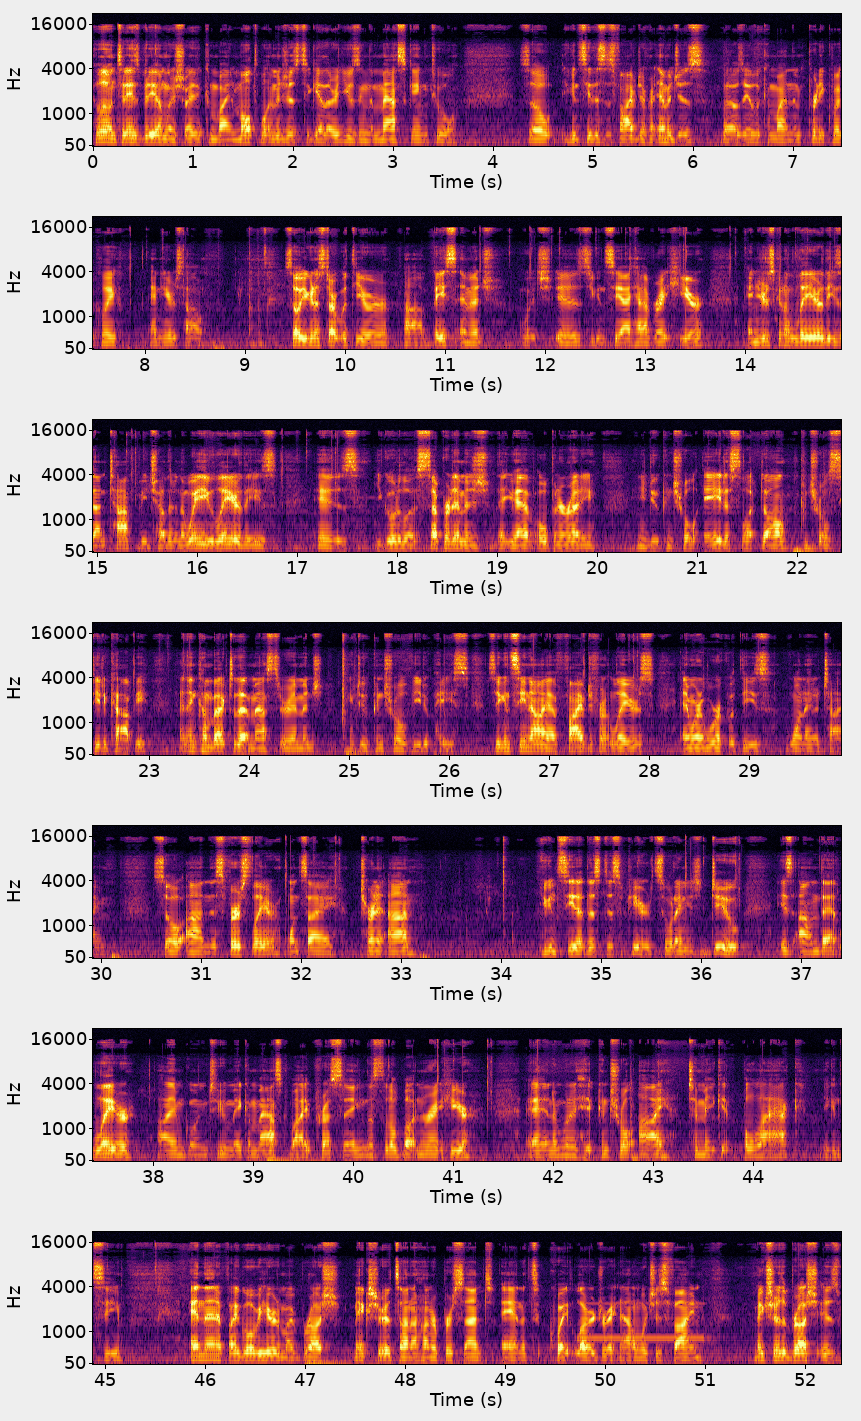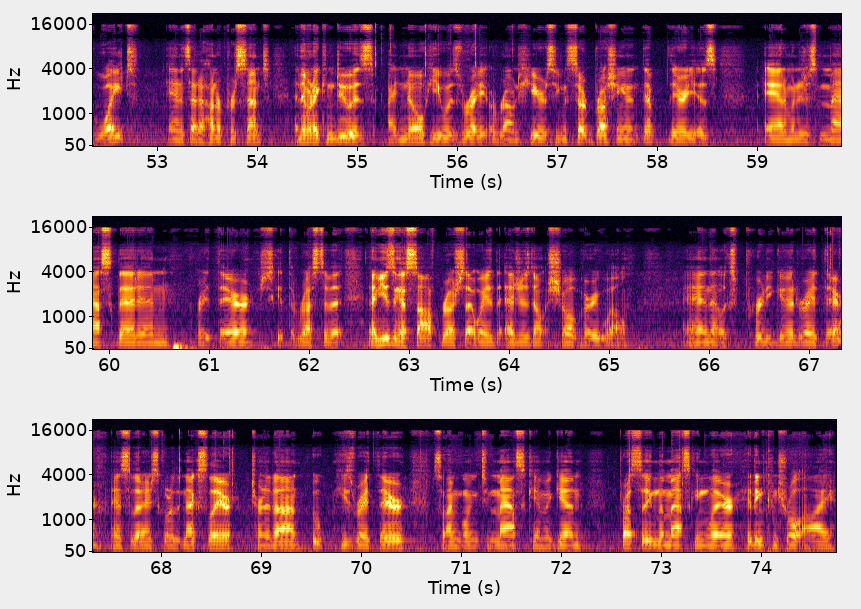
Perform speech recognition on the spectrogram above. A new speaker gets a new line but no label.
Hello, in today's video I'm going to show you to combine multiple images together using the masking tool. So you can see this is five different images, but I was able to combine them pretty quickly, and here's how. So you're going to start with your uh, base image, which is, you can see I have right here, and you're just going to layer these on top of each other. And the way you layer these is you go to the separate image that you have open already, and you do Control A to select all, Control C to copy, and then come back to that master image and do Control V to paste. So you can see now I have five different layers, and we're going to work with these one at a time. So on this first layer, once I turn it on, you can see that this disappeared. So what I need to do is on that layer, I am going to make a mask by pressing this little button right here, and I'm going to hit Control I to make it black, you can see. And then if I go over here to my brush, make sure it's on 100% and it's quite large right now, which is fine. Make sure the brush is white and it's at 100%. And then what I can do is, I know he was right around here, so you can start brushing in. Yep, there he is. And I'm gonna just mask that in right there, just get the rest of it. And I'm using a soft brush, that way the edges don't show up very well. And that looks pretty good right there. And so then I just go to the next layer, turn it on. Oop, he's right there. So I'm going to mask him again, pressing the masking layer, hitting Control I,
